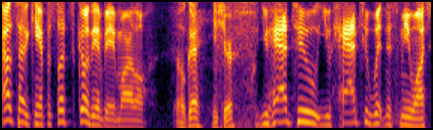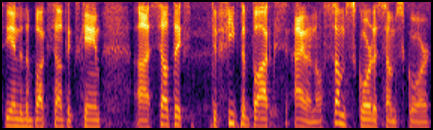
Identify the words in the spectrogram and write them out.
outside of campus. Let's go to the NBA, Marlo. Okay. You sure? You had to you had to witness me watch the end of the Bucks Celtics game. Uh, Celtics defeat the Bucks. I don't know some score to some score.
